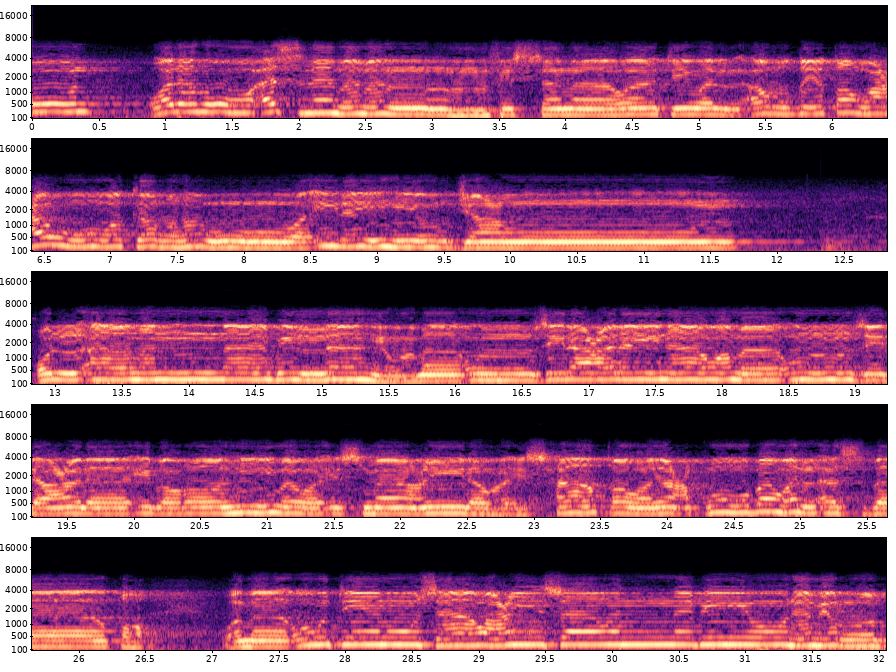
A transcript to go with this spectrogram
وله أسلم من في السماوات والأرض طوعا وكرها وإليه يرجعون. قل آمنا بالله وما أنزل علينا وما أنزل على إبراهيم وإسماعيل وإسحاق ويعقوب والأسباط وما أوتي موسى وعيسى والنبيون من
